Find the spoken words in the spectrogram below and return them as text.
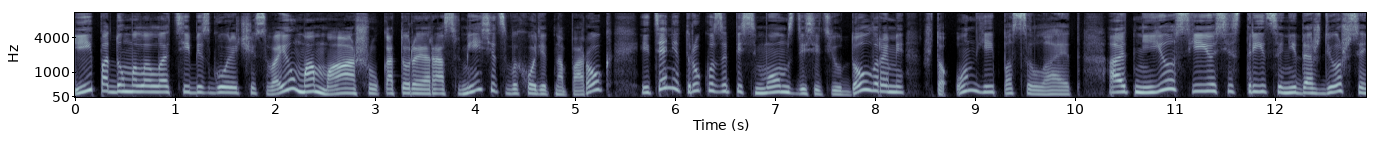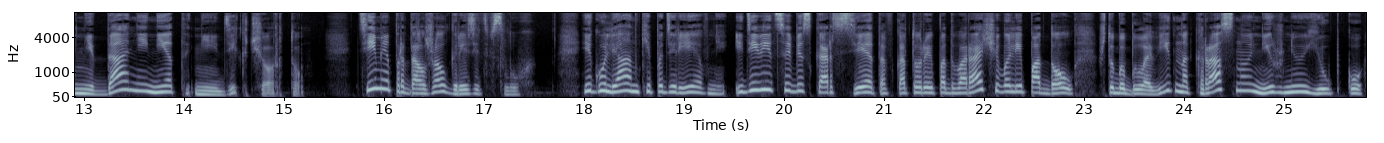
и, подумала Лати без горечи, свою мамашу, которая раз в месяц выходит на порог и тянет руку за письмом с десятью долларами, что он ей посылает, а от нее с ее сестрицей не дождешься ни да, ни нет, ни иди к черту. Тимми продолжал грезить вслух. И гулянки по деревне, и девицы без корсетов, которые подворачивали подол, чтобы было видно красную нижнюю юбку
